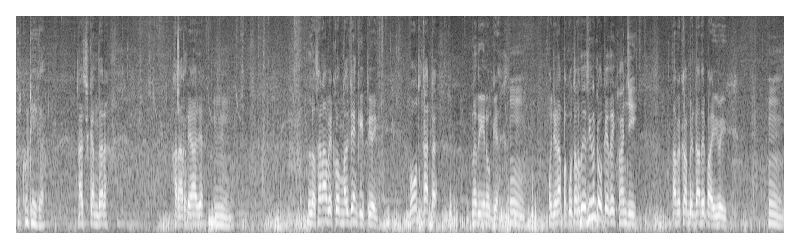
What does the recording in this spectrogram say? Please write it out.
ਬਿਲਕੁਲ ਠੀਕ ਆ ਚਕੰਦਰ ਹਰਾ ਪਿਆਜ਼। ਹੂੰ। ਲਸਣਾ ਵੇਖੋ ਮਲਚਿੰਗ ਕੀਤੀ ਹੋਈ। ਬਹੁਤ ਘੱਟ ਨਦੀਨ ਹੋ ਗਿਆ ਹੂੰ। ਉਹ ਜਿਹੜਾ ਆਪਾਂ ਕੁਤਰਦੇ ਸੀ ਨਾ ਟੋਕੇ ਤੇ ਹਾਂਜੀ। ਆ ਵੇਖੋ ਬਿੱਡਾਂ ਤੇ ਪਾਈ ਹੋਈ। ਹੂੰ।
